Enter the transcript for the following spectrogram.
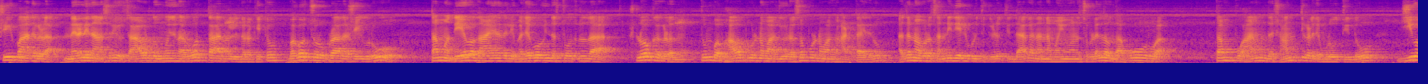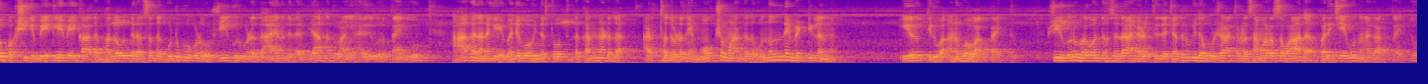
ಶ್ರೀಪಾದಗಳ ನೆರಳಿನ ಆಸರೆಯು ಸಾವಿರದ ಒಂಬೈನೂರ ಅರವತ್ತಾರರಲ್ಲಿ ದೊರಕಿತು. ಭಗವತ್ ಸ್ವರೂಪರಾದ ಶ್ರೀಗುರುವು ತಮ್ಮ ದೇವಗಾಯನದಲ್ಲಿ ಭಜಗೋವಿಂದ ಸ್ತೋತ್ರದ ಶ್ಲೋಕಗಳನ್ನು ತುಂಬ ಭಾವಪೂರ್ಣವಾಗಿಯೂ ರಸಪೂರ್ಣವಾಗಿ ಹಾಡ್ತಾಯಿದ್ರು ಅದನ್ನು ಅವರ ಸನ್ನಿಧಿಯಲ್ಲಿ ಕುಳಿತು ಕೇಳುತ್ತಿದ್ದಾಗ ನನ್ನ ಮೈ ಮನಸ್ಸುಗಳೆಲ್ಲ ಒಂದು ಅಪೂರ್ವ ತಂಪು ಆನಂದ ಶಾಂತಿಗಳಲ್ಲಿ ಮುಳುಗುತ್ತಿದ್ದವು ಜೀವ ಪಕ್ಷಿಗೆ ಬೇಕೇ ಬೇಕಾದ ಭಗವದ್ ರಸದ ಗುಟುಕುಗಳು ಶ್ರೀ ಗುರುಗಳ ಗಾಯನದಲ್ಲಿ ಅವ್ಯಾಹತವಾಗಿ ಹರಿದು ಬರುತ್ತಾ ಇದ್ದವು ಆಗ ನನಗೆ ಭಜಗೋವಿಂದ ಸ್ತೋತ್ರದ ಕನ್ನಡದ ಅರ್ಥದೊಡನೆ ಮೋಕ್ಷ ಮಾರ್ಗದ ಒಂದೊಂದೇ ಮೆಟ್ಟಿಲನ್ನು ಏರುತ್ತಿರುವ ಅನುಭವ ಆಗ್ತಾ ಇತ್ತು. ಶ್ರೀ ಗುರು ಭಗವಂತನು ಸದಾ ಹೇಳುತ್ತಿದ್ದ ಚತುರ್ವಿಧ ಪುರುಷಾರ್ಥಗಳ ಸಮರಸವಾದ ಪರಿಚಯವೂ ನನಗಾಗ್ತಾ ಇತ್ತು.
